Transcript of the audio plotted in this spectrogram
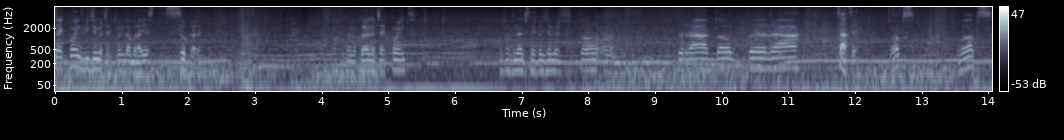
Checkpoint, widzimy checkpoint, dobra, jest super. Mamy kolejny checkpoint. Po wewnętrznej wejdziemy w to. O, dobra, dobra. Cacy. Ups. Ups.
